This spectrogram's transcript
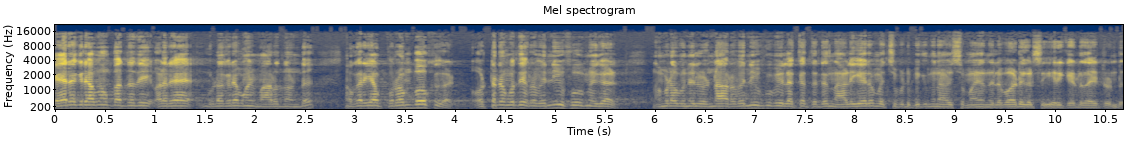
കേരഗ്രാമം പദ്ധതി വളരെ ഗുണകരമായി മാറുന്നുണ്ട്. നമുക്കറിയാം പുറമ്പോക്കുകൾ ഒട്ടനവധി റവന്യൂ ഭൂമികൾ നമ്മുടെ മുന്നിലുണ്ട്. ആ റവന്യൂ ഭൂമിയിലൊക്കെ തന്നെ നാളികേരം വെച്ച് പിടിപ്പിക്കുന്നതിന് ആവശ്യമായ നിലപാടുകൾ സ്വീകരിക്കേണ്ടതായിട്ടുണ്ട്.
